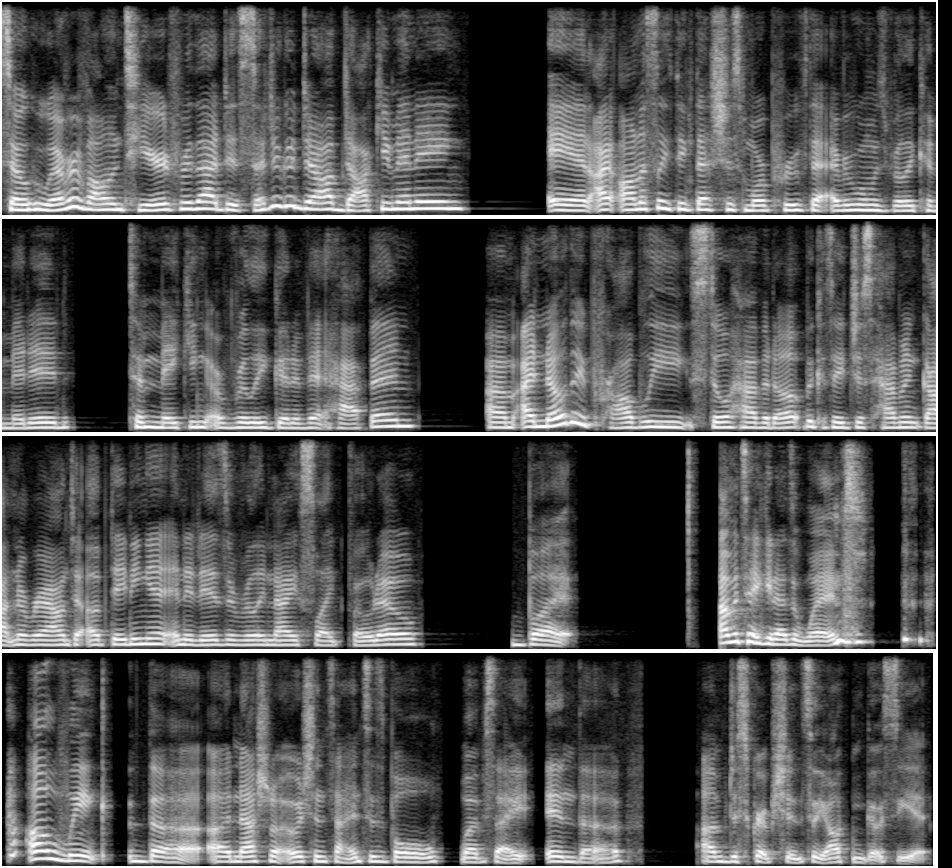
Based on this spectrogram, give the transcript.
So whoever volunteered for that did such a good job documenting. And I honestly think that's just more proof that everyone was really committed to making a really good event happen. Um, I know they probably still have it up because they just haven't gotten around to updating it, and it is a really nice like photo. But I'm gonna take it as a win. I'll link the uh, National Ocean Sciences Bowl website in the um, description so y'all can go see it.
